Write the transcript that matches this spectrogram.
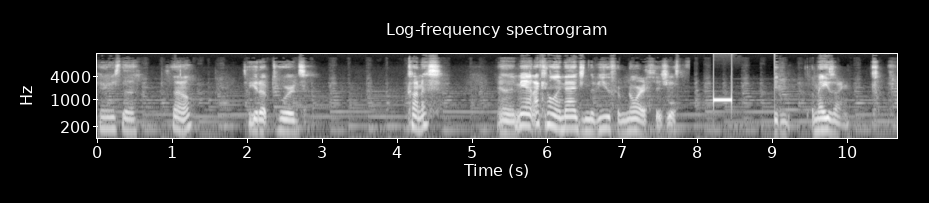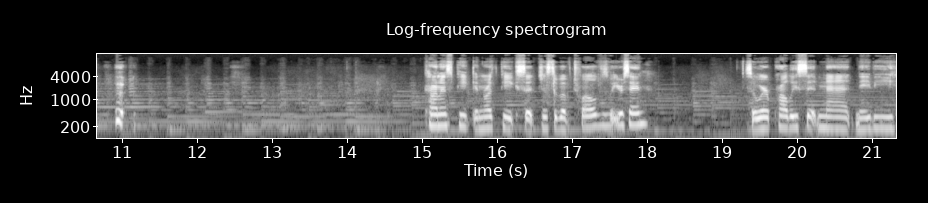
Here's the saddle to get up towards Conness. And man, I can only imagine the view from north is just amazing. Conness Peak and North Peak sit just above 12 is what you're saying? So we're probably sitting at maybe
